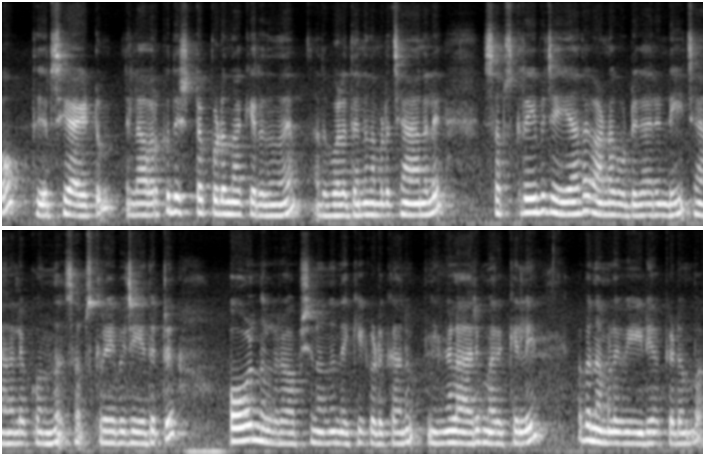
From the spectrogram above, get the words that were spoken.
അപ്പോൾ തീർച്ചയായിട്ടും എല്ലാവർക്കും ഇത് ഇഷ്ടപ്പെടുന്ന കരുതുന്നത്. അതുപോലെ തന്നെ നമ്മുടെ ചാനൽ സബ്സ്ക്രൈബ് ചെയ്യാതെ കാണുന്ന കൂട്ടുകാരുണ്ട് ഈ ചാനലൊക്കെ ഒന്ന് സബ്സ്ക്രൈബ് ചെയ്തിട്ട് ഓൾ എന്നുള്ളൊരു ഓപ്ഷൻ ഒന്ന് നെക്കി കൊടുക്കാനും നിങ്ങളാരും മറക്കല്ലേ. അപ്പോൾ നമ്മൾ വീഡിയോ ഒക്കെ ഇടുമ്പോൾ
